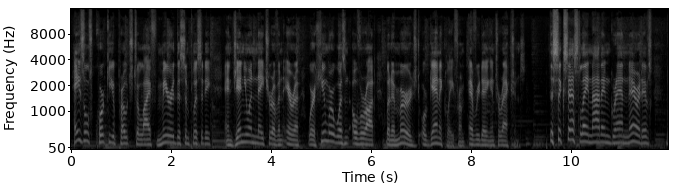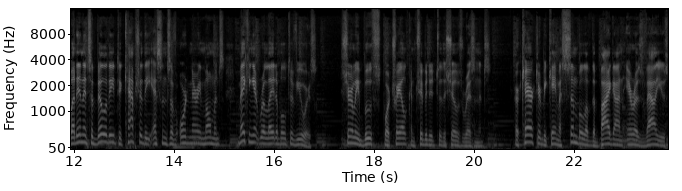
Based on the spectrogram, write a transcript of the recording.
Hazel's quirky approach to life mirrored the simplicity and genuine nature of an era where humor wasn't overwrought but emerged organically from everyday interactions. The success lay not in grand narratives, but in its ability to capture the essence of ordinary moments, making it relatable to viewers. Shirley Booth's portrayal contributed to the show's resonance. Her character became a symbol of the bygone era's values,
